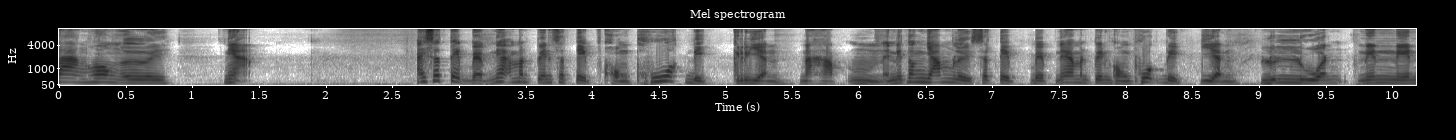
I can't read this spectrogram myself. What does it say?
สร้างห้องเอ่ยเนี่ย ไอ้สเต็ปแบบเนี้ยมันเป็นสเต็ปของพวกเด็กเกรียนนะครับ อืม อันนี้ต้องย้ำเลยสเต็ปแบบเนี้ยมันเป็นของพวกเด็กเกรียนล้วนๆเน้น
